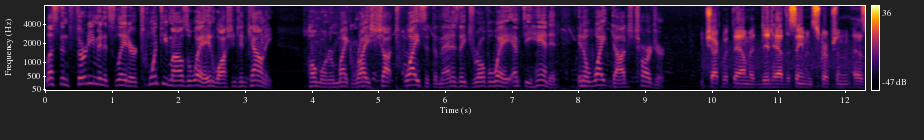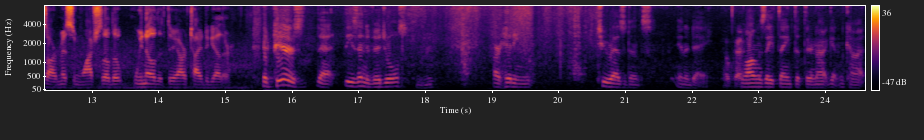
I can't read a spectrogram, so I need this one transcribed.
less than 30 minutes later, 20 miles away in Washington County. Homeowner Mike Rice shot twice at the men as they drove away empty handed in a white Dodge Charger. We checked with them. It did have the same inscription as our missing watch, so that we know that they are tied together. It appears that these individuals mm-hmm. are hitting two residents in a day. Okay. As long as they think that they're not getting caught.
